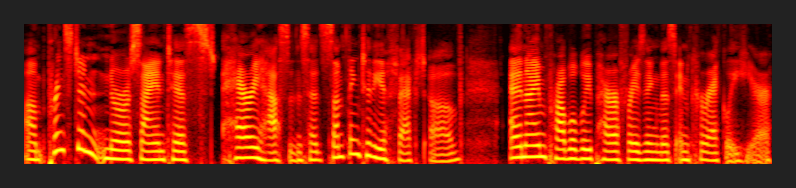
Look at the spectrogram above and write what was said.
Um, Princeton neuroscientist Uri Hasson said something to the effect of And I'm probably paraphrasing this incorrectly here,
